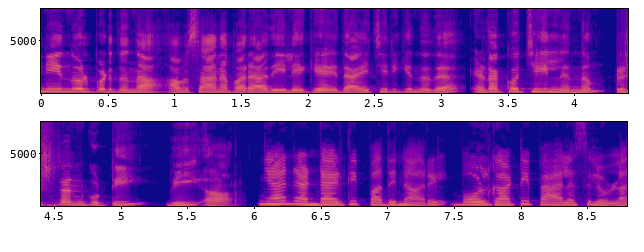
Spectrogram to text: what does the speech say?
ഇനി ഇന്ന് ഉൾപ്പെടുത്തുന്ന അവസാന പരാതിയിലേക്ക് ഇത് അയച്ചിരിക്കുന്നത് എടക്കൊച്ചിയിൽ നിന്നും കൃഷ്ണൻകുട്ടി വി ആർ ഞാൻ രണ്ടായിരത്തി പതിനാറിൽ ബോൾഗാട്ടി പാലസിലുള്ള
